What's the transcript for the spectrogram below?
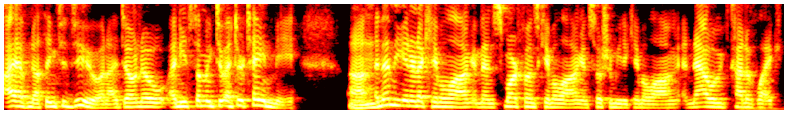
I have nothing to do and I don't know I need something to entertain me. Uh, mm-hmm. and then the internet came along and then smartphones came along and social media came along and now we've kind of like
